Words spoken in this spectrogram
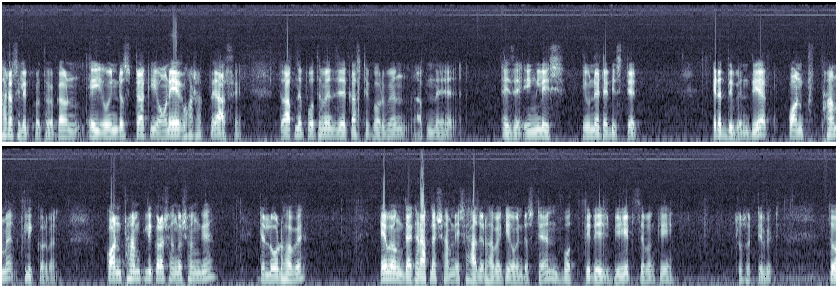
ভাষা সিলেক্ট করতে হবে, কারণ এই উইন্ডোজটা কি অনেক ভাষাতে আছে। তো আপনি প্রথমে যে কাজটি করবেন, আপনি এই যে ইংলিশ ইউনাইটেড স্টেট এটা দিবেন, দিয়ে কনফার্মে ক্লিক করবেন। কনফার্ম ক্লিক করার সঙ্গে সঙ্গে এটা লোড হবে এবং দেখেন আপনার সামনে এসে হাজির হবে কি উইন্ডোজ টেন বত্রিশ বিটস এবং কি চৌষট্টি বিট তো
